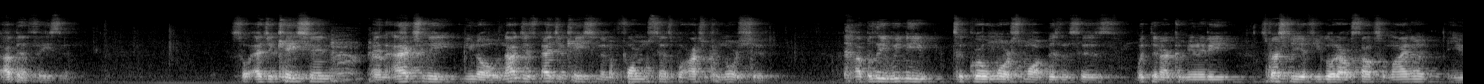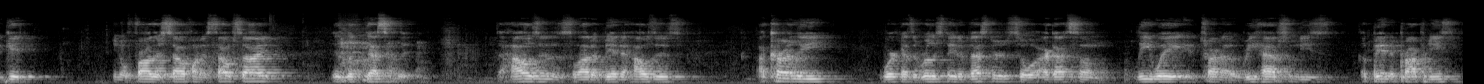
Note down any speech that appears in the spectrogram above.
I've been facing. So education and actually, you know, not just education in a formal sense, but entrepreneurship. I believe we need to grow more small businesses within our community, especially if you go down South Salina and you get, you know, farther south on the south side, it looks desolate. The housing, there's a lot of abandoned houses. I currently work as a real estate investor, so I got some leeway in trying to rehab some of these abandoned properties,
